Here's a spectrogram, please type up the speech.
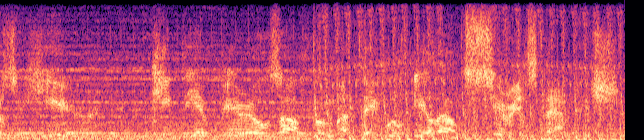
are here. Keep the Imperials off them and they will deal out serious damage.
